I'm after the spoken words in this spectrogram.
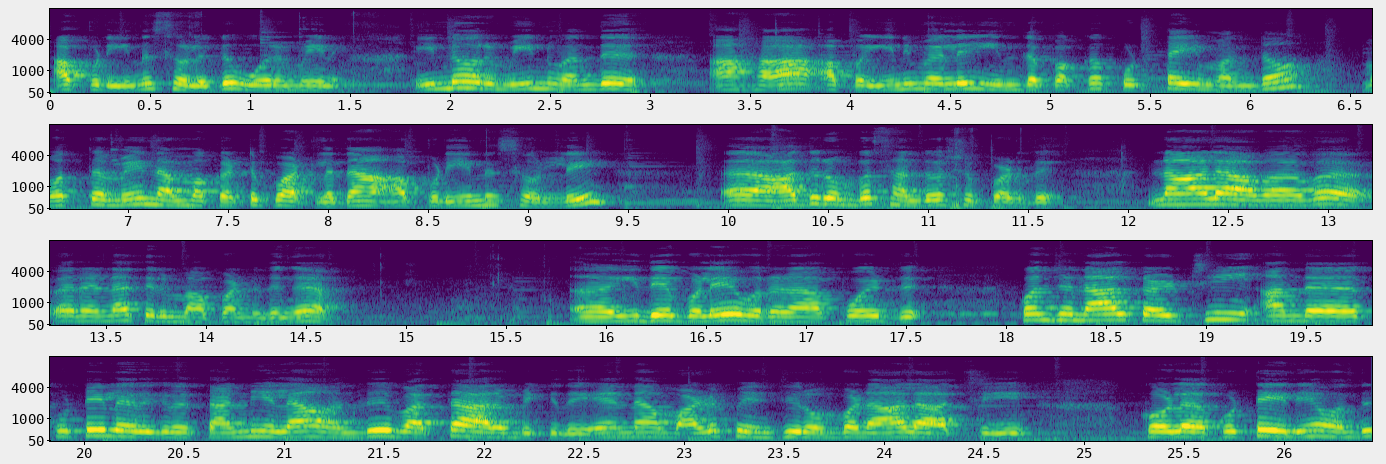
அப்படின்னு சொல்லுது ஒரு மீன். இன்னொரு மீன் வந்து ஆஹா அப்போ இனிமேல் இந்த பக்கம் குட்டை வந்தோம் மொத்தமே நம்ம கட்டுப்பாட்டில் தான் அப்படின்னு சொல்லி அது ரொம்ப சந்தோஷப்படுது. நாலு அவ என்ன தெரியுமா பண்ணுதுங்க? இதே போலே ஒரு போயிடுது. கொஞ்ச நாள் கழித்து அந்த குட்டையில் இருக்கிற தண்ணியெல்லாம் வந்து வத்த ஆரம்பிக்குது. ஏன்னா மழை பெஞ்சு ரொம்ப நாள் ஆச்சு. கொலை குட்டையிலையும் வந்து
